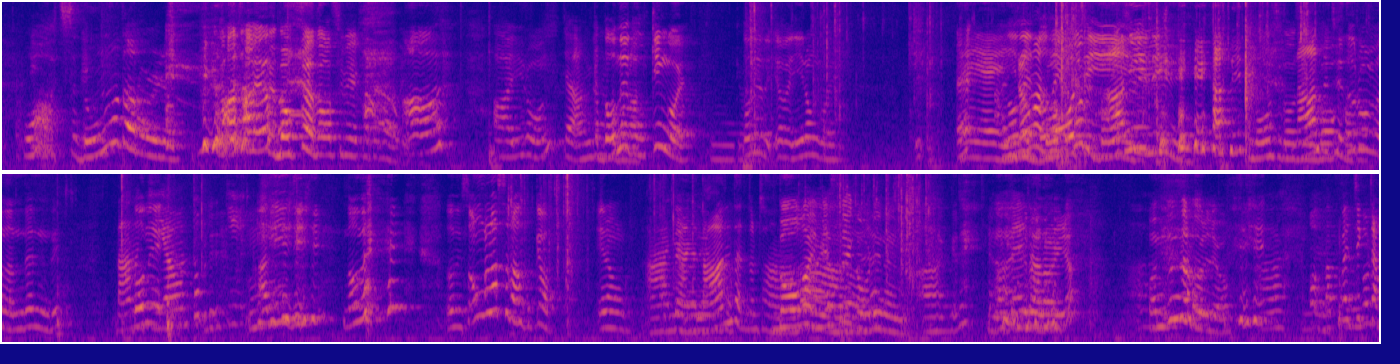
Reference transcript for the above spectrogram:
와, 진짜 너무 잘 어울려. 이게 맞아요? 야, 너 거야 너가 집에 가져가야 돼. 아, 아 이런. 야, 야, 안경 너네도 벗어라. 웃긴 거해. 너네도 약간 이런 거해. 에이, 에이, 아니, 이런 건 너네- 너지. 아니지. 아니지. 너지 너지. 나한테 너 제대로. 오면 안 되는데. 나는 너네- 귀여운 토끼. 아니지. 너네 너네 선글라스라도 껴. 이런 거. 아니, 아니, 나한테 좀 잘. 너가. 이미 했으니까 우리는 아 그래? 너네 잘 어울려? 완전 잘 어울려. 아, 어, 나 빨리 찍자.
